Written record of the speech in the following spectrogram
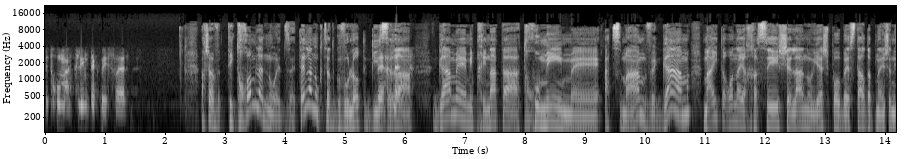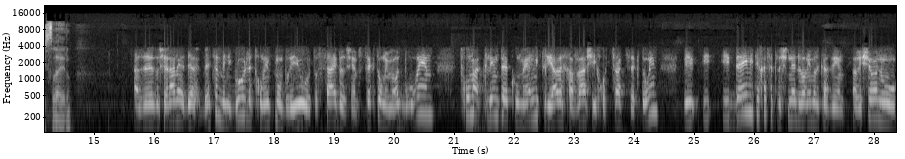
בתחום הקלינטק בישראל. עכשיו, תתחום לנו את זה, תן לנו קצת גבולות גזרה, גם אה, מבחינת התחומים אה, עצמם, וגם מה היתרון היחסי שלנו יש פה ב start-up nation ישראל. אז אה, זו שאלה נהדרת. בעצם בניגוד לתחומים כמו בריאות או סייבר, שהם סקטורים מאוד ברורים, תחום האקלימטק הוא מעין מטריה רחבה שהיא חוצת סקטורים, והיא די מתייחסת לשני דברים מרכזיים. הראשון הוא...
